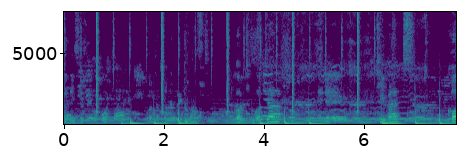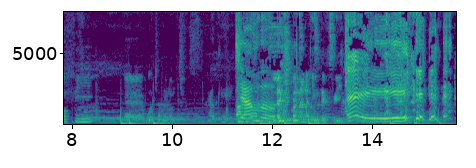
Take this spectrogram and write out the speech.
So this is the water, water for the breakfast, hot water, and the tea bags, coffee, uh, watermelon juice. Okay. Banana- Jumbo. Like banana in the fridge. Hey.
